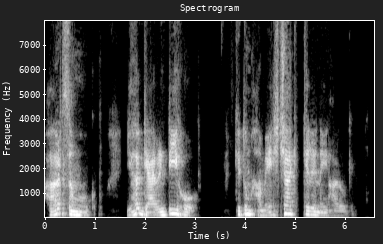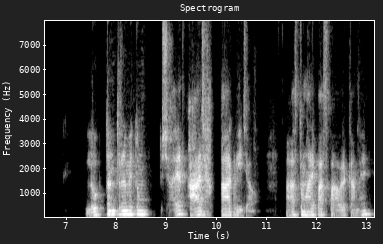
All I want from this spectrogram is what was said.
हर समूह को यह गारंटी हो कि तुम हमेशा के लिए नहीं हारोगे। लोकतंत्र में तुम शायद आज हार भी जाओ। आज तुम्हारे पास पावर कम है।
